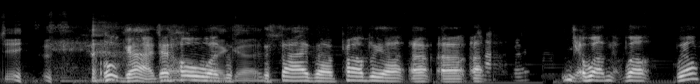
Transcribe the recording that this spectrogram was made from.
Jesus. Oh God, that Oh, hole was my the, the size of probably a, a, a, a yeah, well, well, well,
